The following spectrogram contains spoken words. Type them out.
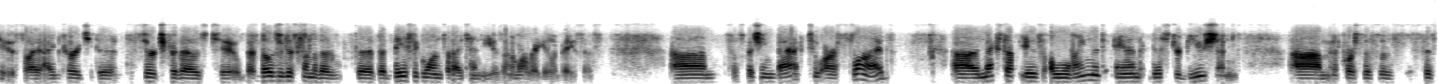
too. So I, I encourage you to, to, search for those too. But those are just some of the, the, the, basic ones that I tend to use on a more regular basis. Um, so switching back to our slides, uh, next up is alignment and distribution. Um, and of course, this is this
